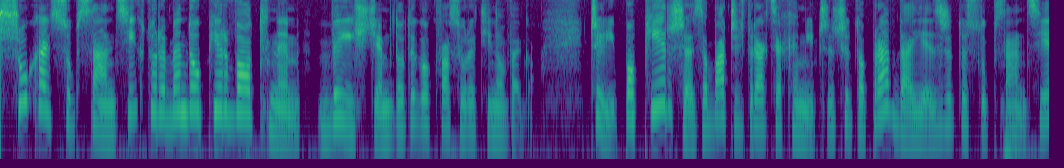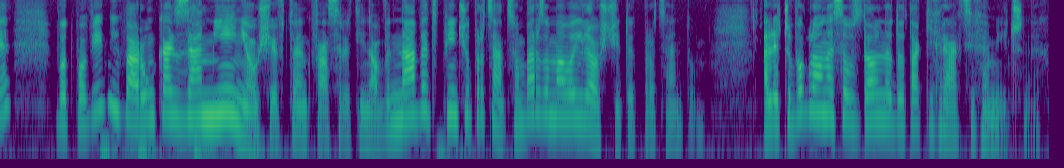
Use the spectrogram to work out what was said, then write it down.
szukać substancji, które będą pierwotnym wyjściem do tego kwasu retinowego. Czyli po pierwsze zobaczyć w reakcjach chemicznych, czy to prawda jest, że te substancje w odpowiednich warunkach zamienią się w ten kwas retinowy, nawet w 5%. Są bardzo małe ilości tych procentów. Ale czy w ogóle one są zdolne do takich reakcji chemicznych?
